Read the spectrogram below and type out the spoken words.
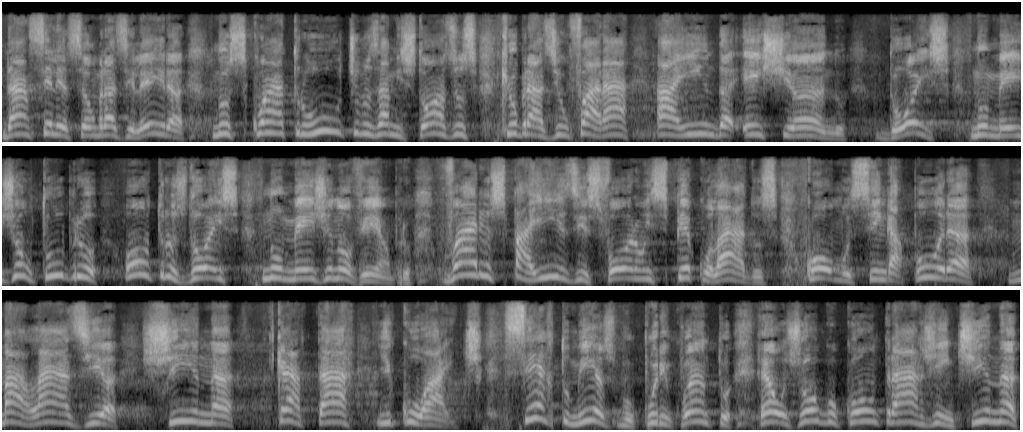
da seleção brasileira nos quatro últimos amistosos que o Brasil fará ainda este ano. Dois no mês de outubro, outros dois no mês de novembro. Vários países foram especulados, como Singapura, Malásia, China, Catar e Kuwait. Certo mesmo, por enquanto, é o jogo contra a Argentina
